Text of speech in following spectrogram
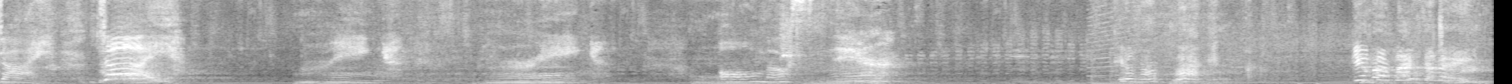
Die! Die! Ring. Ring. Almost there. Give her back! Give her back to me!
